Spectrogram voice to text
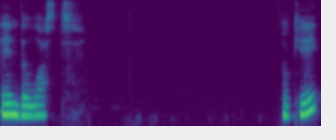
And the last. Okay.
